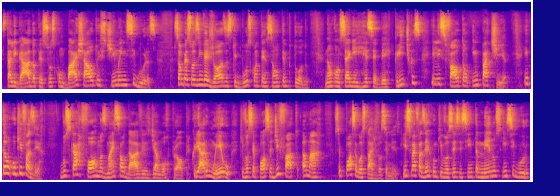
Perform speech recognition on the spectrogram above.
está ligado a pessoas com baixa autoestima e inseguras. São pessoas invejosas que buscam atenção o tempo todo, não conseguem receber críticas e lhes faltam empatia. Então, o que fazer? Buscar formas mais saudáveis de amor próprio, criar um eu que você possa de fato amar você possa gostar de você mesmo. Isso vai fazer com que você se sinta menos inseguro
